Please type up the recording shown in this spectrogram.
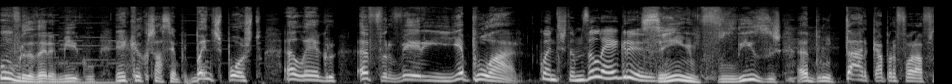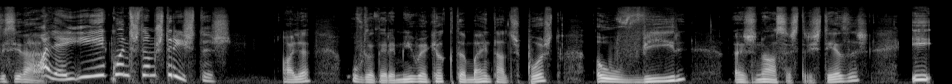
Um verdadeiro amigo é aquele que está sempre bem disposto, alegre, a ferver e a pular. Quando estamos alegres. Sim, felizes, a brotar cá para fora a felicidade. Olha, e quando estamos tristes? Olha, o verdadeiro amigo é aquele que também está disposto a ouvir as nossas tristezas e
